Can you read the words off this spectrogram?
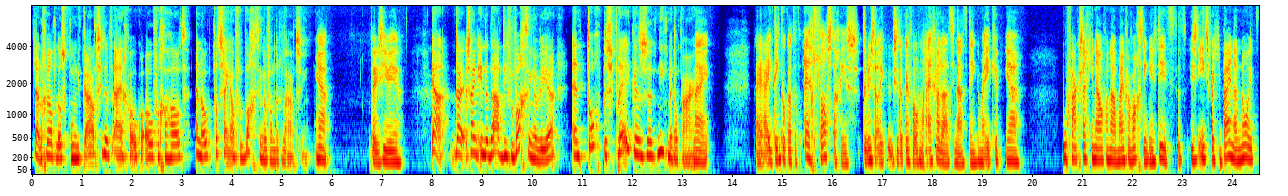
Nou, de geweldloze communicatie, daar hebben we het eigenlijk ook al over gehad. En ook, wat zijn jouw verwachtingen van de relatie? Ja. Daar hij weer. Ja, daar zijn inderdaad die verwachtingen weer. En toch bespreken ze het niet met elkaar. Nee. Nou ja, ik denk ook dat dat echt lastig is. Tenminste, ik, ik zit ook even over mijn eigen relatie na te denken. Maar ik heb, ja... Hoe vaak zeg je nou van, nou, mijn verwachting is dit? Dat is iets wat je bijna nooit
